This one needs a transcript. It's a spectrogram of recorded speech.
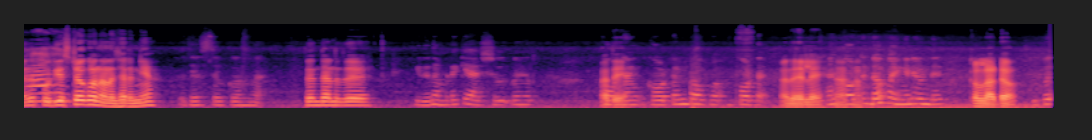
അത് പുതിയ സ്റ്റോക്ക് വന്നാണോ ശരണ്യ? പുതിയ സ്റ്റോക്ക് വന്ന ഇതെന്താണിത്? ഇത് നമ്മുടെ കാഷ്വൽ വെയർ. അതെ. Cotton top cotton. അതെ അല്ലേ? കോട്ടൺ ടോപ്പ് എങ്ങനെയുണ്ട്? കൊള്ളാട്ടോ. ഇപ്പൊ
